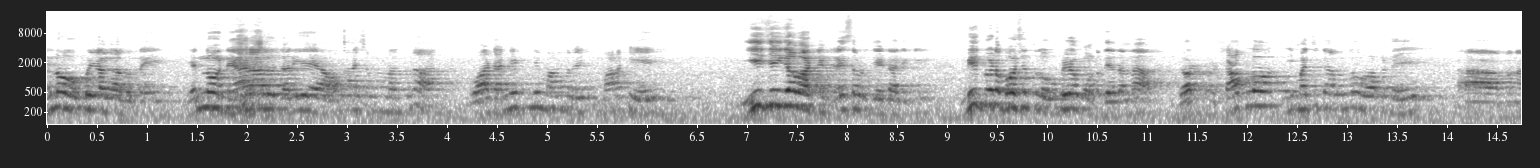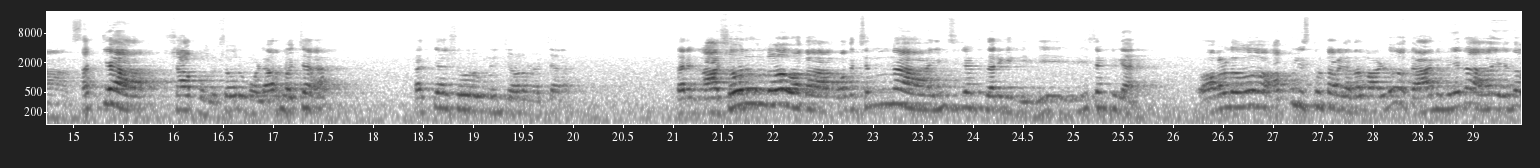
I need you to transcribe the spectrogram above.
ఎన్నో ఉపయోగాలు ఉన్నాయి. ఎన్నో నేరాలు జరిగే అవకాశం ఉన్నందున వాటన్నిటిని మనం మనకి ఈజీగా వాటిని ట్రేస్ అవుట్ చేయడానికి మీకు కూడా భవిష్యత్తులో ఉపయోగం ఉంటుంది. ఏదన్నా షాప్లో ఈ మధ్యకాలంలో ఒకటి మన సత్య షాప్ ఉంది. షోరూమ్ వాళ్ళు ఎవరైనా వచ్చారా? సత్య షోరూమ్ నుంచి ఎవరైనా వచ్చారా? సరే ఆ షోరూంలో ఒక ఒక చిన్న ఇన్సిడెంట్ జరిగింది. ఈ రీసెంట్గానే వాళ్ళు అప్పులు ఇస్తుంటారు కదా వాళ్ళు దాని మీద ఏదో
